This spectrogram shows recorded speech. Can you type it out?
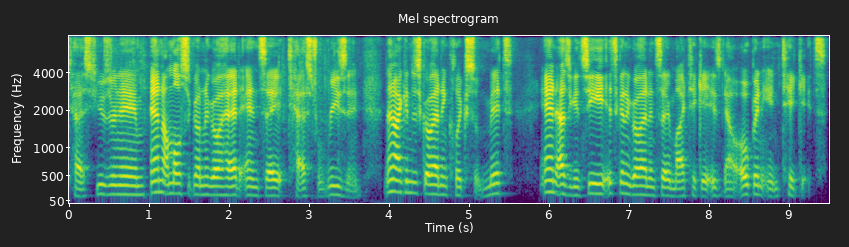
test username, and I'm also going to go ahead and say test reason. Then I can just go ahead and click submit and as you can see, it's going to go ahead and say my ticket is now open in tickets.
